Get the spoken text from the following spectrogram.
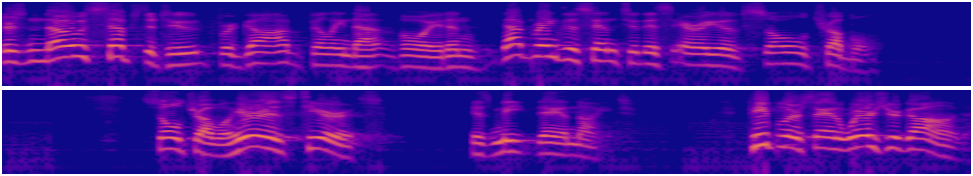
There's no substitute for God filling that void. And that brings us into this area of soul trouble. Soul trouble. Here is tears, his meat day and night. People are saying, Where's your God?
